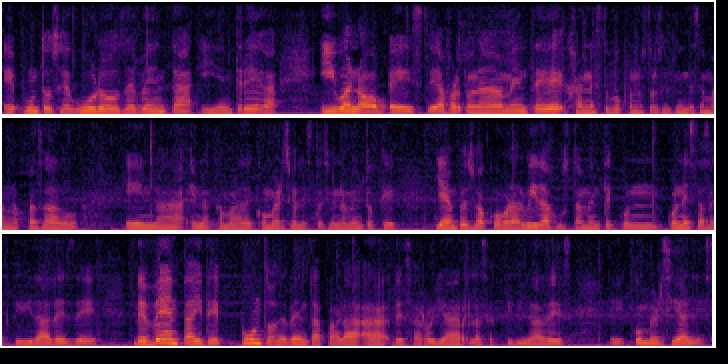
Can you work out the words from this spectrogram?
eh, puntos seguros de venta y entrega. Y bueno, este, afortunadamente Hanna estuvo con nosotros el fin de semana pasado en la, en la Cámara de Comercio, el estacionamiento que ya empezó a cobrar vida justamente con, con estas actividades de, de, venta y de punto de venta para desarrollar las actividades eh, comerciales.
